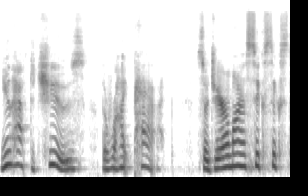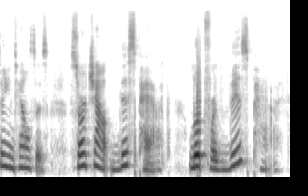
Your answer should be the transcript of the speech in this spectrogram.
you have to choose the right path. So Jeremiah 6:16 6, tells us, search out this path, look for this path.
